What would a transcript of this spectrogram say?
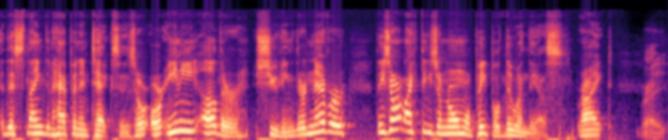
this thing that happened in Texas or, or any other shooting. They're never these aren't like these are normal people doing this, right? Right.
